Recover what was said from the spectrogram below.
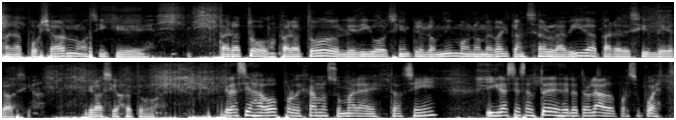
para apoyarnos, así que para todos, para todos le digo siempre lo mismo, no me va a alcanzar la vida para decirle gracias, gracias a todos. Gracias a vos por dejarnos sumar a esto, ¿sí? Y gracias a ustedes del otro lado, por supuesto.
